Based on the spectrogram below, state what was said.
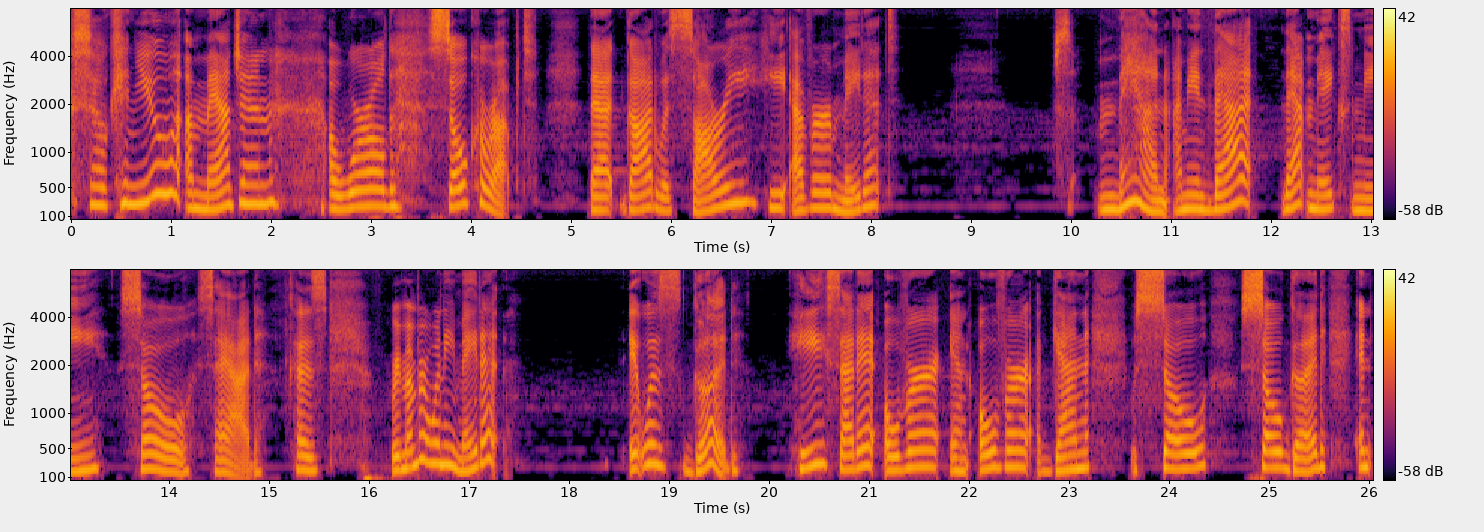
So, can you imagine a world so corrupt that God was sorry he ever made it. Just, man, I mean that that makes me so sad cuz remember when he made it? It was good. He said it over and over again. It was so so good. And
